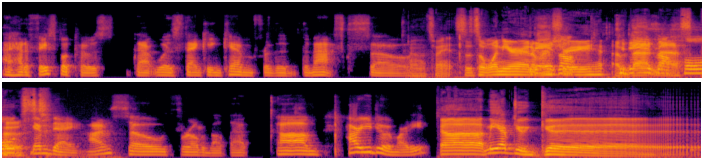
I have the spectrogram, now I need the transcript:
I had a Facebook post that was thanking Kim for the the masks. So Oh, that's right. So it's a one year Today is a- anniversary of today is a whole post. Kim day. I'm so thrilled about that. Um, how are you doing, Marty? Uh, me, I'm doing good.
